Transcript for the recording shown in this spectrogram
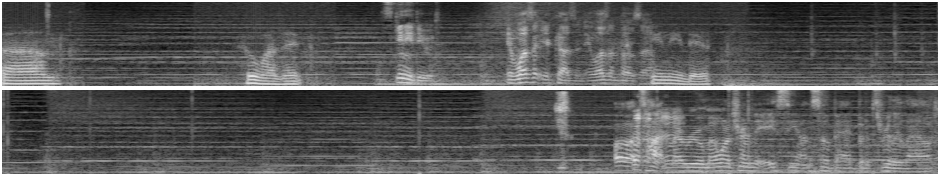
Um, who was it? Skinny dude. It wasn't your cousin. It wasn't Bozo. Skinny dude. Oh, it's hot in my room. I want to turn the AC on so bad, but it's really loud.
